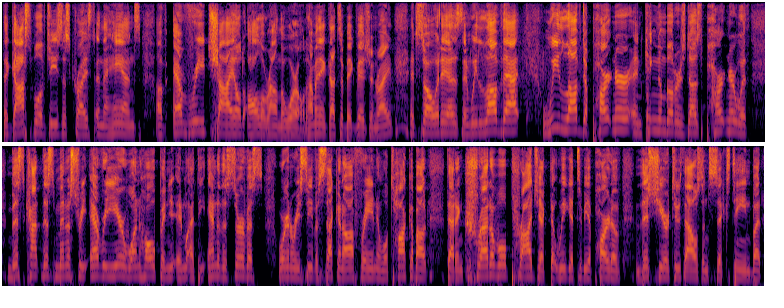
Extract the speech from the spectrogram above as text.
the gospel of Jesus Christ in the hands of every child all around the world. How many think that's a big vision, right? And so it is, and we love that. We love to partner, and Kingdom Builders does partner with this this ministry every year, One Hope, and, and at the end of the service, we're going to receive a second offering, and we'll talk about that incredible project that we get to be a part of this year, 2016. But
